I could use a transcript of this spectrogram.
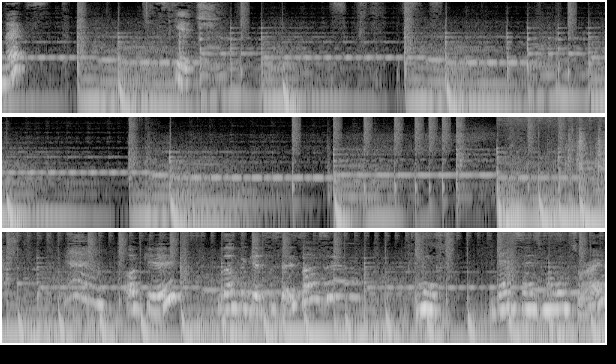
Next, sketch. Okay, don't forget to say something. Move. Dancing is moving too, right?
